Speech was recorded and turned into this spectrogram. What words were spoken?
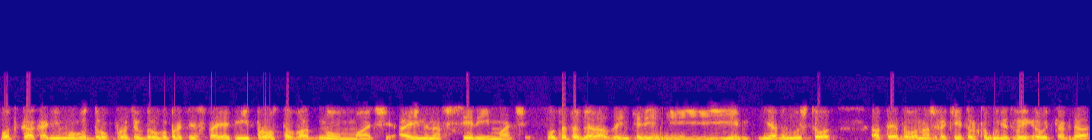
вот как они могут друг против друга противостоять не просто в одном матче, а именно в серии матчей. Вот это гораздо интереснее. И я думаю, что от этого наш хоккей только будет выигрывать, когда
